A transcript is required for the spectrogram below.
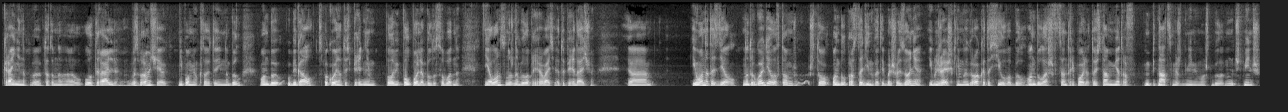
крайне, э, кто там, латераль Весбромича, я не помню, кто это именно был, он бы убегал спокойно, то есть перед ним пол, полполя было свободно, и Алонсо нужно было прерывать эту передачу. Э, И он это сделал. Но другое дело в том, что он был просто один в этой большой зоне, и ближайший к нему игрок это Силва был. Он был аж в центре поля, то есть там метров 15 между ними, может, было, ну, чуть меньше.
